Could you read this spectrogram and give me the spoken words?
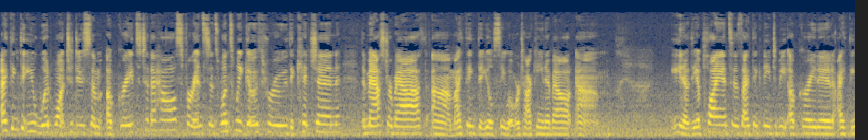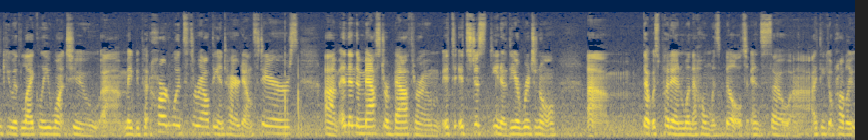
I, think that you would want to do some upgrades to the house. For instance, once we go through the kitchen, the master bath, um, I think that you'll see what we're talking about. Um, you know, the appliances I think need to be upgraded. I think you would likely want to um, maybe put hardwoods throughout the entire downstairs. Um, and then the master bathroom, it's, it's just, you know, the original that was put in when the home was built, and so uh, I think you'll probably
